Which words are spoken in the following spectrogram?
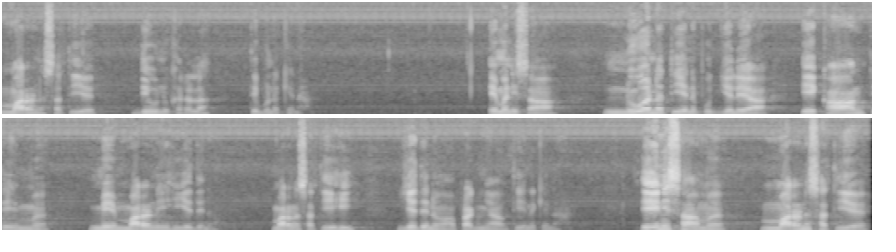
මරණ සතිය දියුණු කරලා තිබුණ කෙනා. එම නිසා නුවන තියෙන පුද්ගලයා ඒ කාන්තයෙන්ම මේ මරණයෙහි යෙදෙන. මරණ සතියෙහි යෙදෙනවා ප්‍රඥාව තියෙන කෙනා. ඒ නිසාම මරණ සතිය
